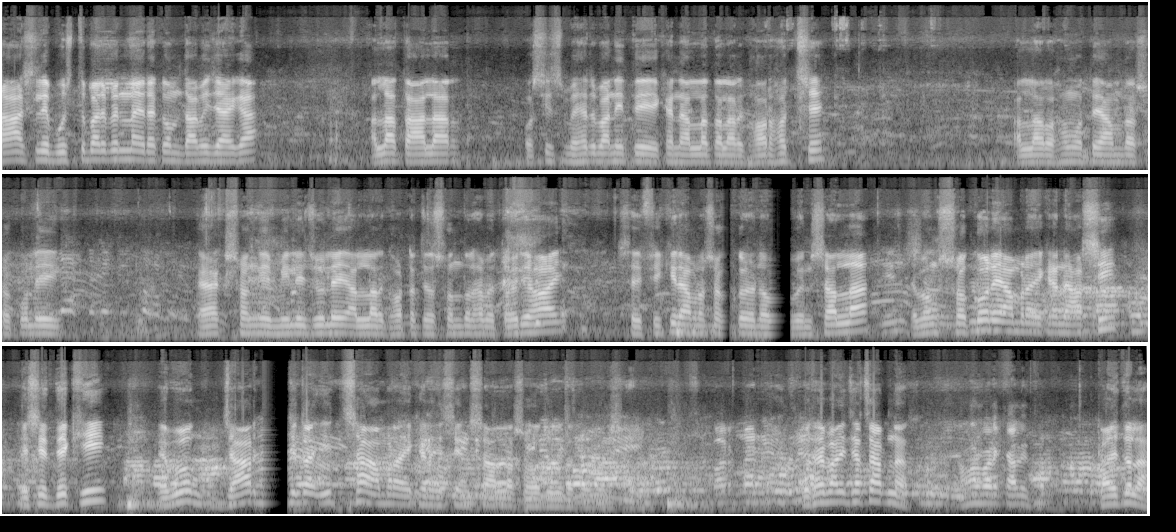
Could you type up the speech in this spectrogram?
না আসলে বুঝতে পারবেন না এরকম দামি জায়গা। আল্লাহ তাআলার অশিস মেহরবানিতে এখানে আল্লাহ তাআলার ঘর হচ্ছে। আল্লাহ রহমতে আমরা সকলেই একসঙ্গে মিলে জুলে আল্লাহর ঘরটা সুন্দরভাবে তৈরি হয় সেই ফিকির আমরা সকলে নেব ইনশাল্লাহ এবং সকলে আমরা এখানে আসি এসে দেখি এবং যার যেটা ইচ্ছা আমরা এখানে এসে ইনশাল্লাহ সহযোগিতা করব। কোথায় বাড়ি চাচা আপনার? আমার বাড়ি কালিতলা। কালীতলা।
